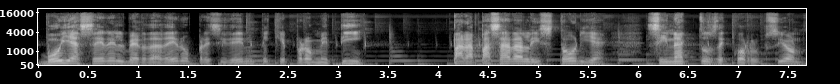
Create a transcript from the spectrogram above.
voy a ser el verdadero presidente que prometí para pasar a la historia sin actos de corrupción.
